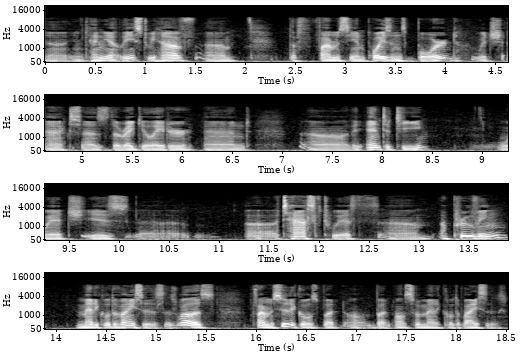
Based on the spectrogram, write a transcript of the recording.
uh, in Kenya at least, we have um, the Pharmacy and Poisons Board, which acts as the regulator and uh, the entity which is uh, uh, tasked with um, approving medical devices as well as pharmaceuticals, but but also medical devices.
